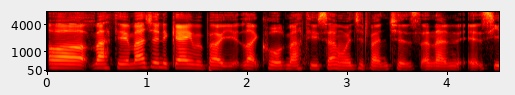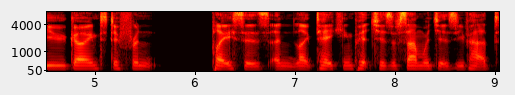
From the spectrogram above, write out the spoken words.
Oh, Matthew, imagine a game about you, like called Matthew Sandwich Adventures, and then it's you going to different places and like taking pictures of sandwiches you've had,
